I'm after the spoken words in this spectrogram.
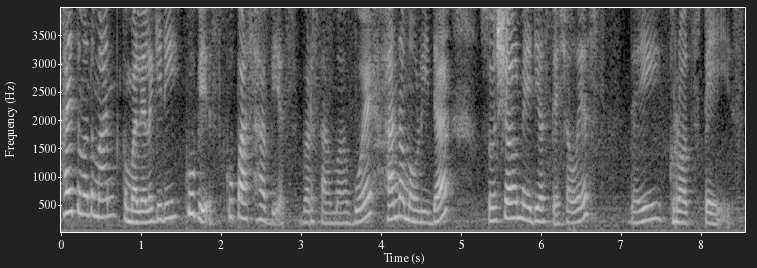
Hai teman-teman, kembali lagi di Kubis, Kupas Habis bersama gue Hana Maulida, Social Media Specialist dari Growth Space.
